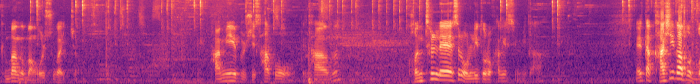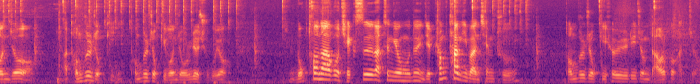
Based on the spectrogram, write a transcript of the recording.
금방금방 올 수가 있죠. 바미의 불씨 사고 다음은 건틀렛을 올리도록 하겠습니다. 일단 가시갑옷 먼저 아 덤불조끼 덤불조끼 먼저 올려주고요. 녹턴하고 잭스 같은 경우는 이제 평타 기반 챔프 덤불조끼 효율이 좀 나올 것 같죠.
